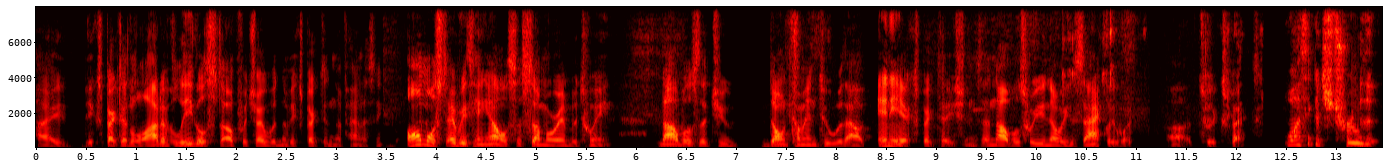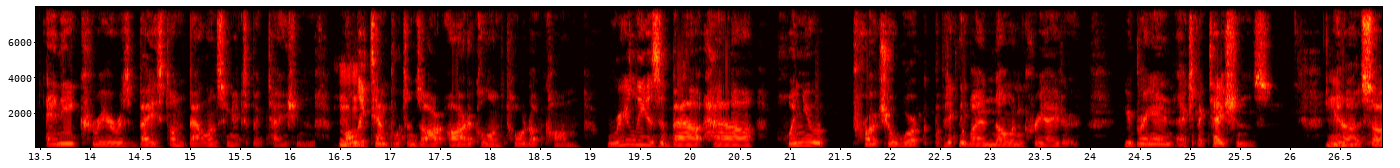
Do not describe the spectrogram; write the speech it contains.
I expected a lot of legal stuff, which I wouldn't have expected in the fantasy. Almost everything else is somewhere in between. Novels that you don't come into without any expectations, and novels where you know exactly what uh, to expect. Well, I think it's true that any career is based on balancing expectations. Mhm. Molly Templeton's article on Tor.com really is about how when you approach a work, particularly by a known creator, you bring in expectations. You Mhm. know, so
